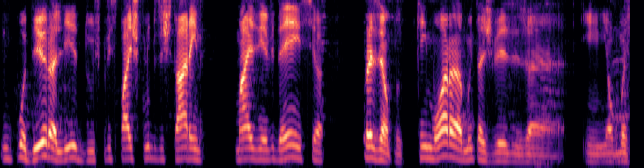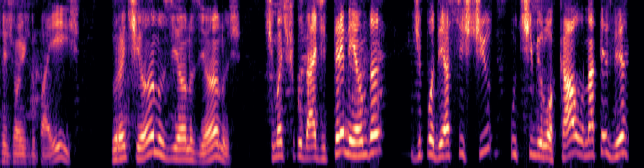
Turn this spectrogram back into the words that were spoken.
um poder ali dos principais clubes estarem mais em evidência. Por exemplo, quem mora muitas vezes é, em algumas regiões do país, durante anos e anos e anos, tinha uma dificuldade tremenda de poder assistir o time local na TV.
